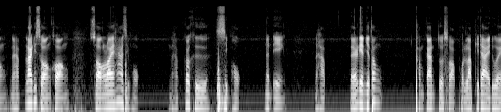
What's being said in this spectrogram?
2นะครับรากที่ 2 ของ 256นะครับก็คือ 16 นั่นเองนะครับ แต่นักเรียนจะต้องทำการตรวจสอบผลลัพธ์ที่ได้ด้วย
